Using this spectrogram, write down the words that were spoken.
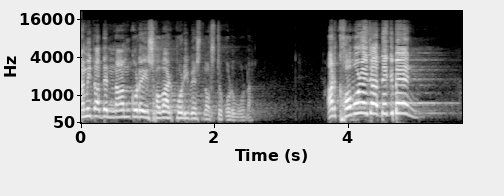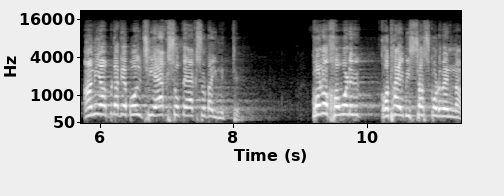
আমি তাদের নাম করে এই সবার পরিবেশ নষ্ট করব না। আর খবরে যা দেখবেন, আমি আপনাকে বলছি একশোতে একশোটাই মিথ্যে। কোনো খবরে কথায় বিশ্বাস করবেন না।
